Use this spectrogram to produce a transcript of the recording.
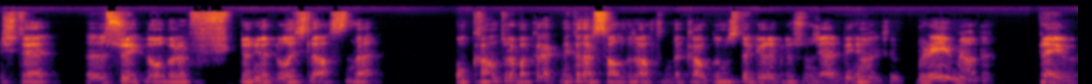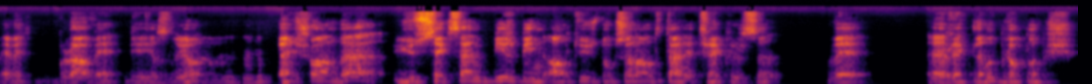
İşte e, sürekli o böyle dönüyor. Dolayısıyla aslında o counter'a bakarak ne kadar saldırı altında kaldığımızı da görebiliyorsunuz. Yani benim ha, Brave mi adı? Brave evet. Brave diye yazılıyor. Ben şu anda 181.696 tane trackers'ı ve e, reklamı bloklamış.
